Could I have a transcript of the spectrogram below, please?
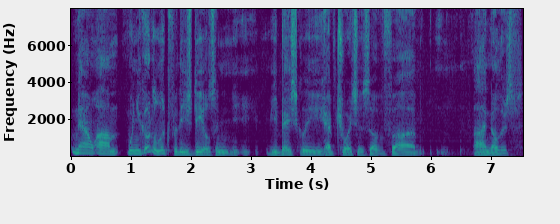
Now, um, when you go to look for these deals, and you, basically have choices of, uh, I know there's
